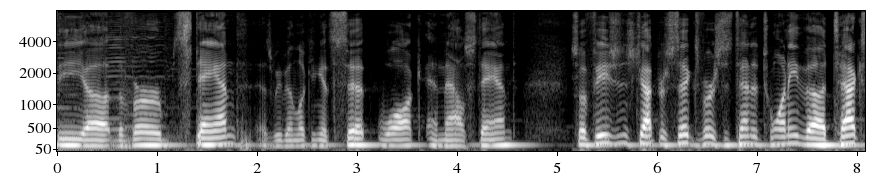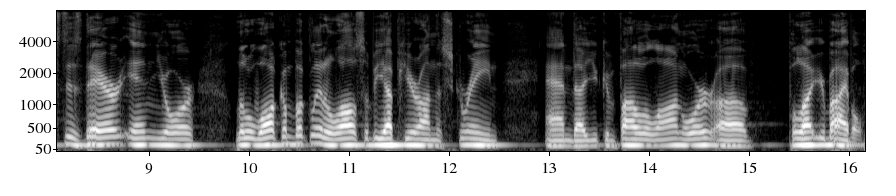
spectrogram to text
the uh, the verb stand as we've been looking at sit, walk, and now stand. So Ephesians chapter 6 verses 10 to 20, the text is there in your little welcome booklet. It'll also be up here on the screen and uh, you can follow along or uh, pull out your Bible.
